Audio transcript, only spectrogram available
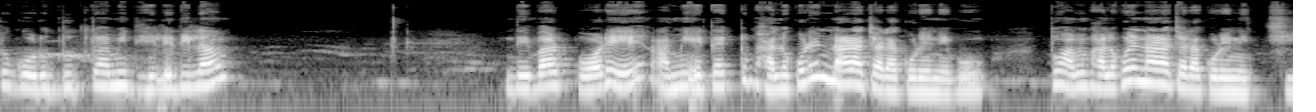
তো গরুর দুধটা আমি ঢেলে দিলাম। দেবার পরে আমি এটা একটু ভালো করে নাড়াচাড়া করে নেব। তো আমি ভালো করে নাড়াচাড়া করে নিচ্ছি।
